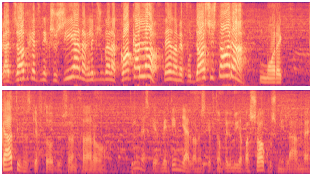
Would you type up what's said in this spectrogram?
Γατζώθηκαν στην εξουσία να γλύψουν κανένα κόκαλο. Θες να με φουντώσεις τώρα; Μωρέ, κάτι θα σκεφτόντουσαν, θα ρω. Τι να σκεφτώ, με τι μυαλό να σκεφτώ, παιδί μου, για Πασόκους μιλάμε.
